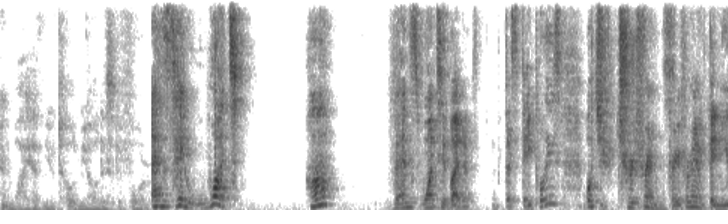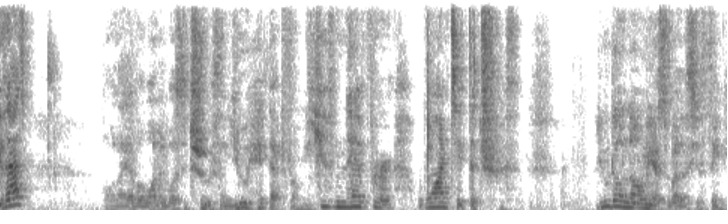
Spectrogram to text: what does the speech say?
And why haven't you told me all this before? And say what? Huh? Ben's wanted by the, the state police? What, your church friend pray for him if they knew that? All I ever wanted was the truth, and you hid that from me. You've never wanted the truth. You don't know me as well as you think.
